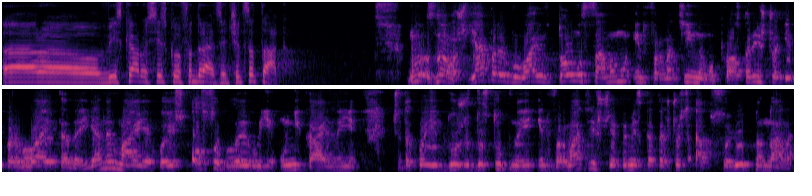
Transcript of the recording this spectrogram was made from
е, війська Російської Федерації. Чи це так? Ну знову ж я перебуваю в тому самому інформаційному просторі, що і перебуваєте ви. Я не маю якоїсь особливої, унікальної чи такої дуже доступної інформації, що я би міг сказати щось абсолютно нове.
